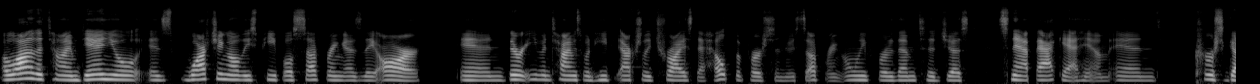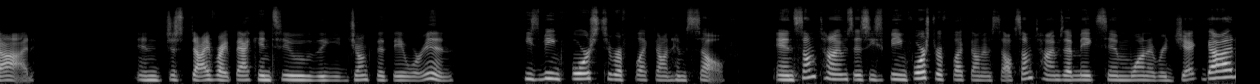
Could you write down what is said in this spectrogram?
a lot of the time, Daniel is watching all these people suffering as they are, And there are even times when he actually tries to help the person who's suffering, only for them to just snap back at him and curse God and just dive right back into the junk that they were in. He's being forced to reflect on himself. And sometimes, as he's being forced to reflect on himself, sometimes that makes him want to reject God.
